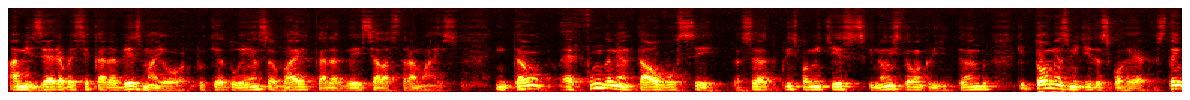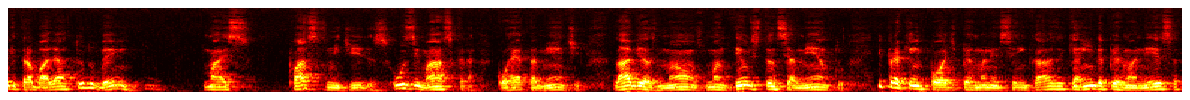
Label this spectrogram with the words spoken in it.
A miséria vai ser cada vez maior, porque a doença vai cada vez se alastrar mais. Então, é fundamental você, tá certo? Principalmente esses que não estão acreditando, que tomem as medidas corretas. Tem que trabalhar, tudo bem, mas faça as medidas, use máscara corretamente, lave as mãos, mantenha o distanciamento e para quem pode permanecer em casa, que ainda permaneça,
